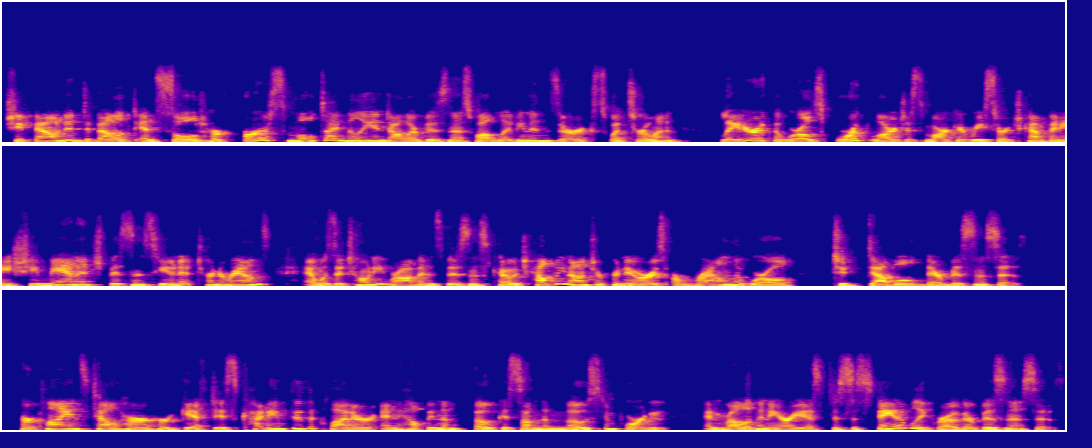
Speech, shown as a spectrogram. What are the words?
She founded, developed, and sold her first multi-million dollar business while living in Zurich, Switzerland. Later, at the world's fourth largest market research company, she managed business unit turnarounds and was a Tony Robbins business coach, helping entrepreneurs around the world to double their businesses. Her clients tell her her gift is cutting through the clutter and helping them focus on the most important and relevant areas to sustainably grow their businesses.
